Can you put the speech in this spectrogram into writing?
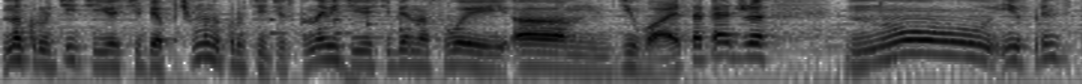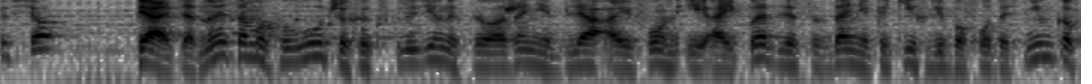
накрутить ее себе. Почему накрутить? Установить ее себе на свой э, девайс, опять же. Ну и в принципе все. 5. Одно из самых лучших эксклюзивных приложений для iPhone и iPad для создания каких-либо фотоснимков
